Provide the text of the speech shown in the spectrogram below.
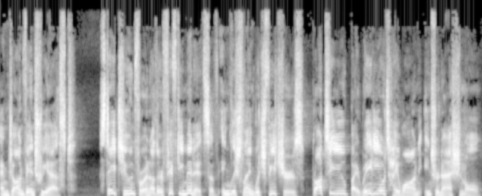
I'm John Van Trieste. Stay tuned for another 50 minutes of English language features brought to you by Radio Taiwan International.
